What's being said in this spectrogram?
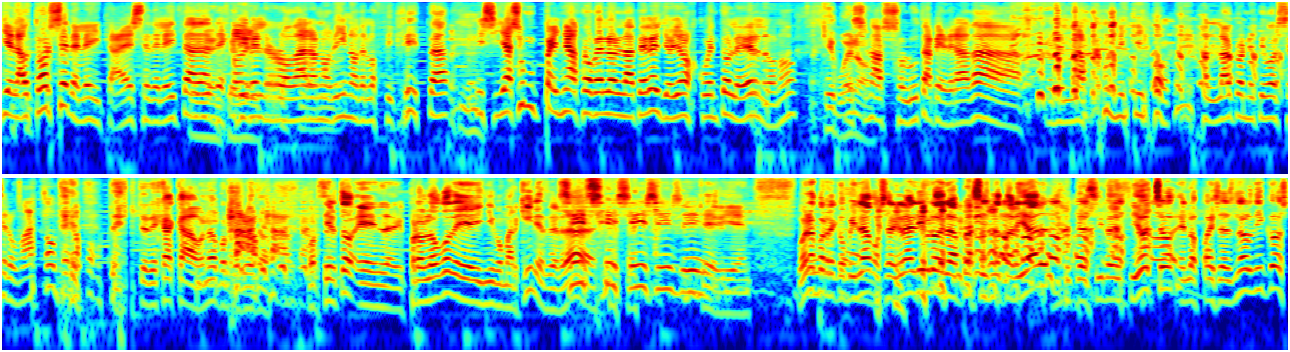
Y el autor se deleita, ¿eh? se deleita, bien, describe el rodar anodino de los ciclistas. Y si ya es un peñazo verlo en la tele, yo ya nos cuento leerlo, ¿no? Qué bueno. Es una absoluta pedrada en el lado cognitivo, al lado cognitivo del ser humano, pero. Te, te deja cao, ¿no? Por Cao, cao, cao. Por cierto, el prólogo de Íñigo Martínez, ¿verdad? Sí, sí, sí, sí, sí. Qué bien. Bueno, pues recopilamos el gran libro de la praxis notarial del siglo XVIII en los países nórdicos,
